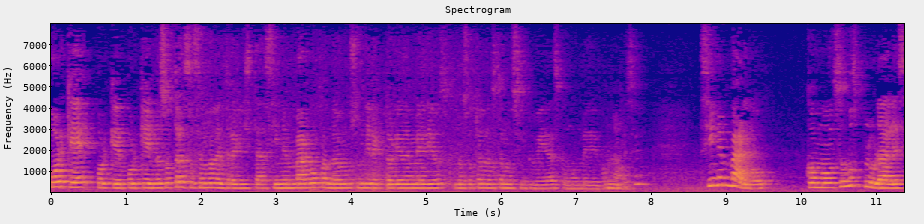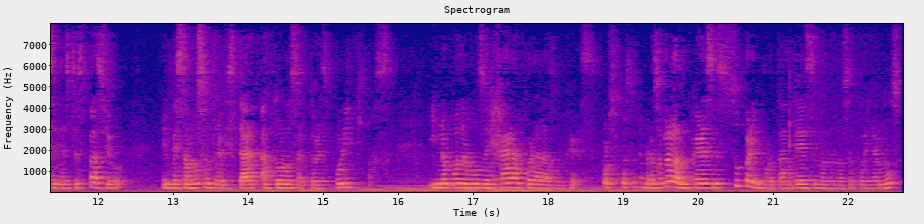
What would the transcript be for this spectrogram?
¿Por qué? Porque, porque nosotras hacemos la entrevista, sin embargo, cuando vemos un directorio de medios, nosotras no estamos incluidas como medio de comunicación. Sin embargo, como somos plurales en este espacio, empezamos a entrevistar a todos los actores políticos y no podemos dejar afuera a las mujeres. Por supuesto. Para nosotros las mujeres es súper importante, es en donde nos apoyamos.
